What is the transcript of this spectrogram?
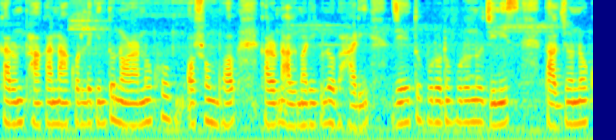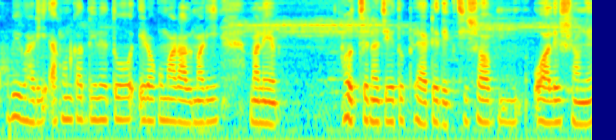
কারণ ফাঁকা না করলে কিন্তু নড়ানো খুব অসম্ভব। কারণ আলমারিগুলো ভারী। যেহেতু পুরনো পুরনো জিনিস, তার জন্য খুবই ভারী। এখনকার দিনে তো এরকম আর আলমারি মানে হচ্ছে না যেহেতু ফ্ল্যাটে দেখছি সব ওয়ালের সঙ্গে।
